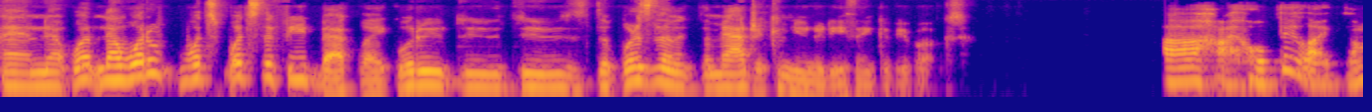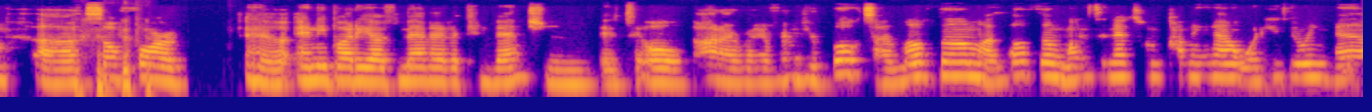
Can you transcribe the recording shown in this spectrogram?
And now what now what what's what's the feedback like? What do do do the, what does the the magic community think of your books? Uh, I hope they like them. Uh, so far, uh, anybody I've met at a convention, they say, "Oh God, I read, I read your books. I love them. I love them. When's the next one coming out? What are you doing now?"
